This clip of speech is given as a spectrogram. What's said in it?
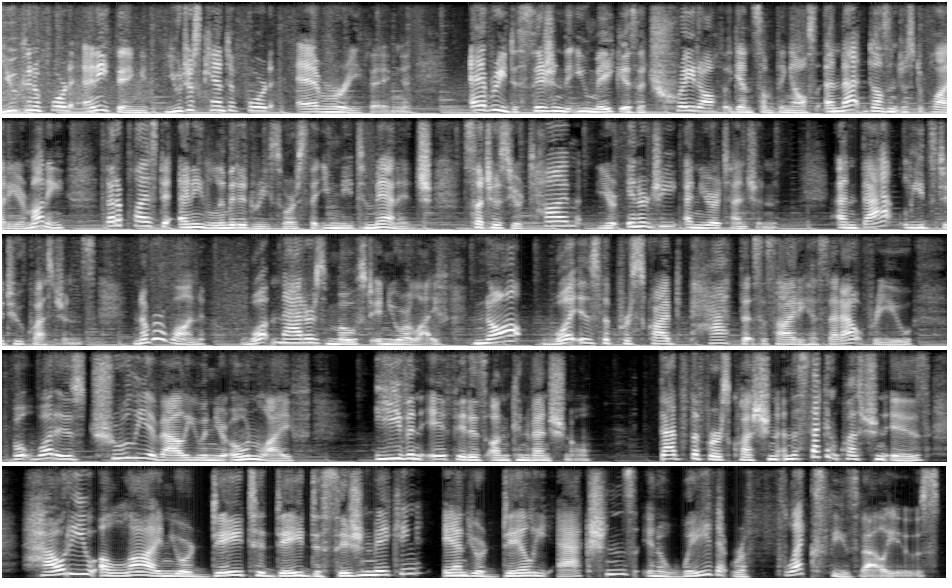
You can afford anything, you just can't afford everything. Every decision that you make is a trade off against something else, and that doesn't just apply to your money, that applies to any limited resource that you need to manage, such as your time, your energy, and your attention. And that leads to two questions. Number one, what matters most in your life? Not what is the prescribed path that society has set out for you, but what is truly a value in your own life, even if it is unconventional. That's the first question. And the second question is how do you align your day to day decision making and your daily actions in a way that reflects these values?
